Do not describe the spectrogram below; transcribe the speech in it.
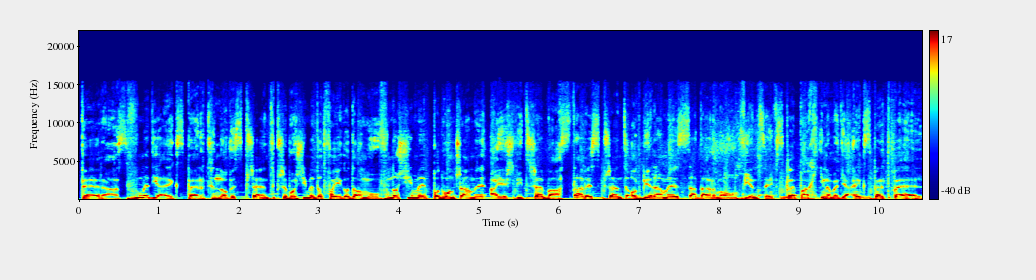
Teraz w Media Expert nowy sprzęt przywozimy do Twojego domu, wnosimy, podłączamy, a jeśli trzeba, stary sprzęt odbieramy za darmo. Więcej w sklepach i na mediaexpert.pl.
